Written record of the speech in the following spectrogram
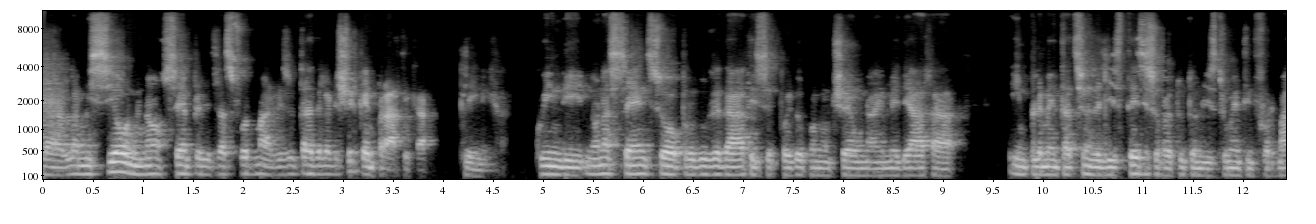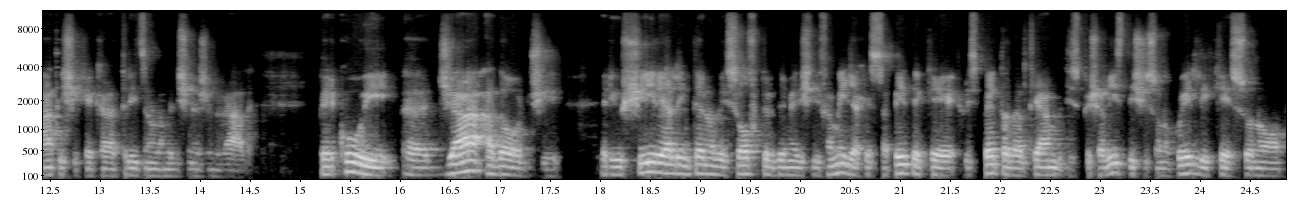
la, la missione no, sempre di trasformare i risultati della ricerca in pratica clinica. Quindi non ha senso produrre dati se poi dopo non c'è una immediata implementazione degli stessi, soprattutto negli strumenti informatici che caratterizzano la medicina generale. Per cui eh, già ad oggi riuscire all'interno dei software dei medici di famiglia, che sapete che rispetto ad altri ambiti specialistici sono quelli che sono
